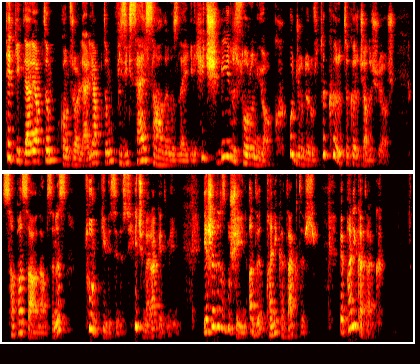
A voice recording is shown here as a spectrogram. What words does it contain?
Tetkikler yaptım, kontroller yaptım. Fiziksel sağlığınızla ilgili hiçbir sorun yok. Vücudunuz tıkır tıkır çalışıyor. Sapa sağlamsınız turp gibisiniz. Hiç merak etmeyin. Yaşadığınız bu şeyin adı panik ataktır. Ve panik atak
